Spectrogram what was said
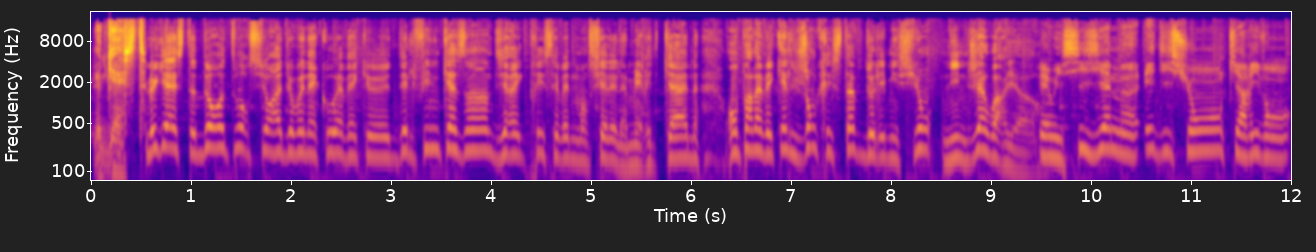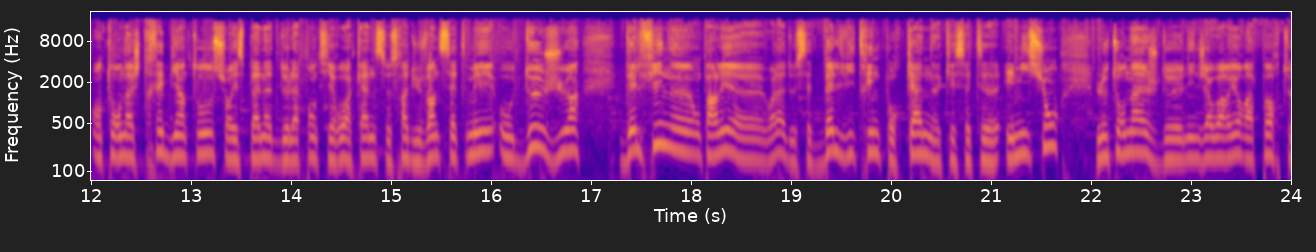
le guest. Le guest de retour sur Radio Monaco avec euh, Delphine Cazin, directrice événementielle à la mairie de Cannes. On parle avec elle Jean-Christophe de l'émission Ninja Warrior. Et oui, sixième édition qui arrive en, en tournage très bientôt sur l'esplanade de la Pantiero à Cannes. Ce sera du 27 mai au 2 juin. Delphine, euh, on parlait euh, voilà de cette belle vitrine pour Cannes qu'est cette euh, émission. Le tournage de Ninja Warrior apporte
